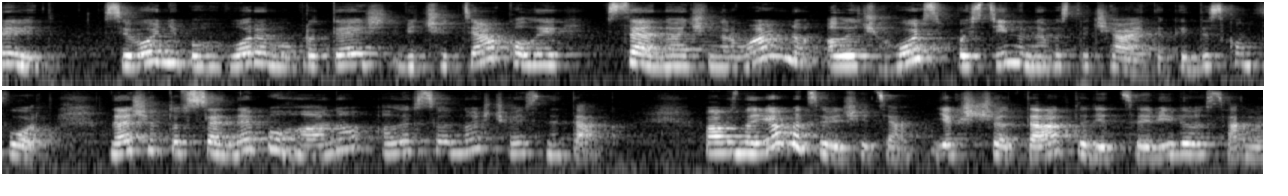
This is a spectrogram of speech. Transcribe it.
Привіт! Сьогодні поговоримо про те відчуття, коли все наче нормально, але чогось постійно не вистачає, такий дискомфорт, начебто все непогано, але все одно щось не так. Вам знайоме це відчуття? Якщо так, тоді це відео саме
